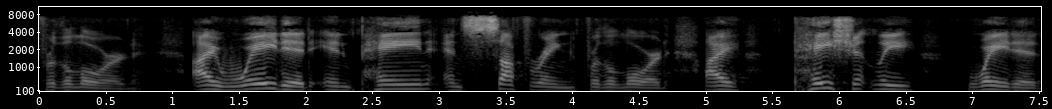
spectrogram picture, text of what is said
for the Lord. I waited in pain and suffering for the Lord. I patiently waited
